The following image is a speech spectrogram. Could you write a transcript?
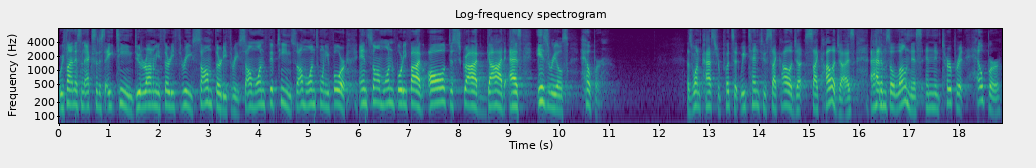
We find this in Exodus 18, Deuteronomy 33, Psalm 33, Psalm 115, Psalm 124, and Psalm 145 all describe God as Israel's helper. As one pastor puts it, we tend to psychologize, Adam's aloneness and interpret helper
